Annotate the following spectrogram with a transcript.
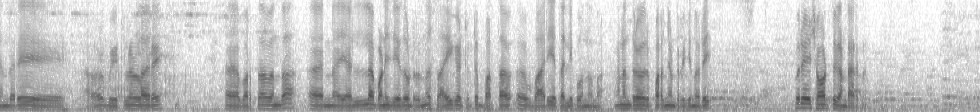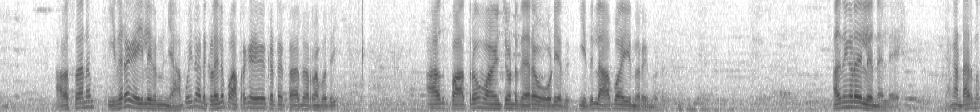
എന്തരെ അവർ വീട്ടിലുള്ളവരെ ഭർത്താവ് എന്താ എന്നെ എല്ലാ പണി ചെയ്തുകൊണ്ടിരുന്ന് സായി കെട്ടിട്ട് ഭർത്താവ് ഭാര്യയെ തല്ലി കൊന്നെന്ന അങ്ങനെ എന്തോ ഒരു പറഞ്ഞുകൊണ്ടിരിക്കുന്ന ഒരു ഒരു ഷോർട്സ് കണ്ടായിരുന്നു. അവസാനം ഇവരെ കയ്യിലിരുന്ന് ഞാൻ പോയിട്ട് അടുക്കളയിൽ പാത്രം കഴുകി എന്ന് പറഞ്ഞപ്പോൾ ആ പാത്രവും വാങ്ങിച്ചുകൊണ്ട് നേരെ ഓടിയത്. ഇത് ലാഭമായി എന്ന് പറയുന്നത്. അത് നിങ്ങളുടെ കയ്യിൽ തന്നെയല്ലേ? ഞാൻ കണ്ടായിരുന്നു.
